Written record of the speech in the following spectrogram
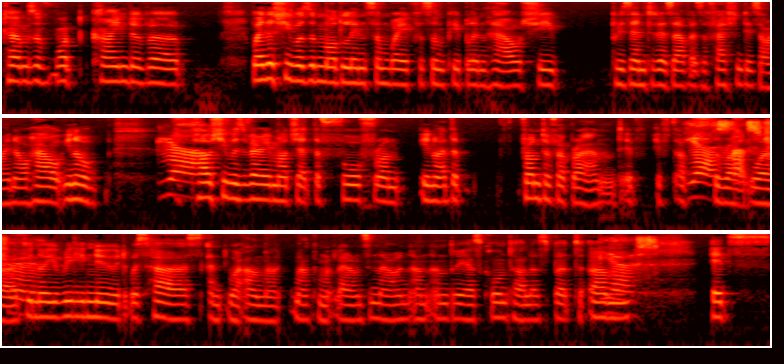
terms of what kind of a whether she was a model in some way for some people and how she presented herself as a fashion designer or how you know yeah how she was very much at the forefront you know at the front of her brand if if that's Yes, the right that's word you know you really knew it was hers and well Alma, Malcolm McLaren's and now and, and Andreas Kronthaler's but um yes it's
